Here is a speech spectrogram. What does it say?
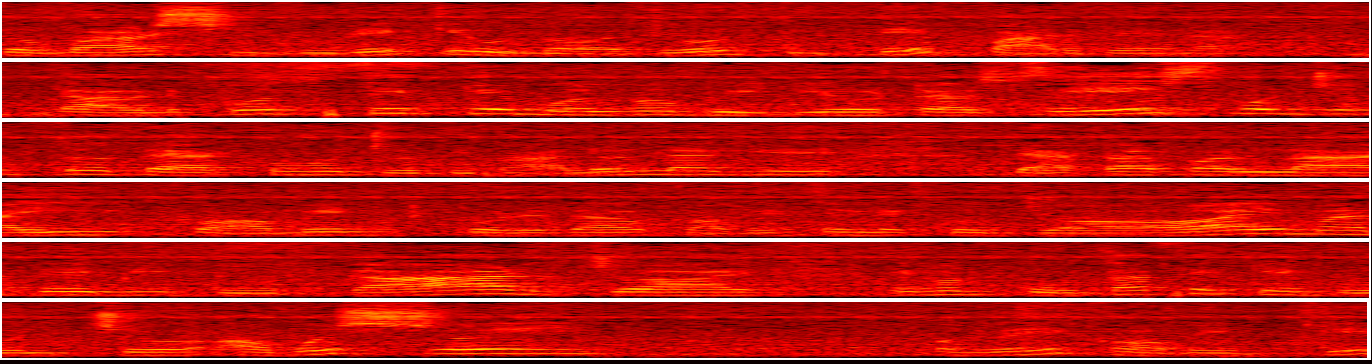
তোমার সিঁদুরে কেউ নজর দিতে পারবে না। তাহলে প্রত্যেককে বলব, ভিডিওটা শেষ পর্যন্ত দেখো। যদি ভালো লাগে দেখার পর লাইক কমেন্ট করে দাও। কমেন্টে লেখো জয় মা দেবী, দুর্গার জয়। এবং কোথা থেকে বলছো? অবশ্যই কমেন্টে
